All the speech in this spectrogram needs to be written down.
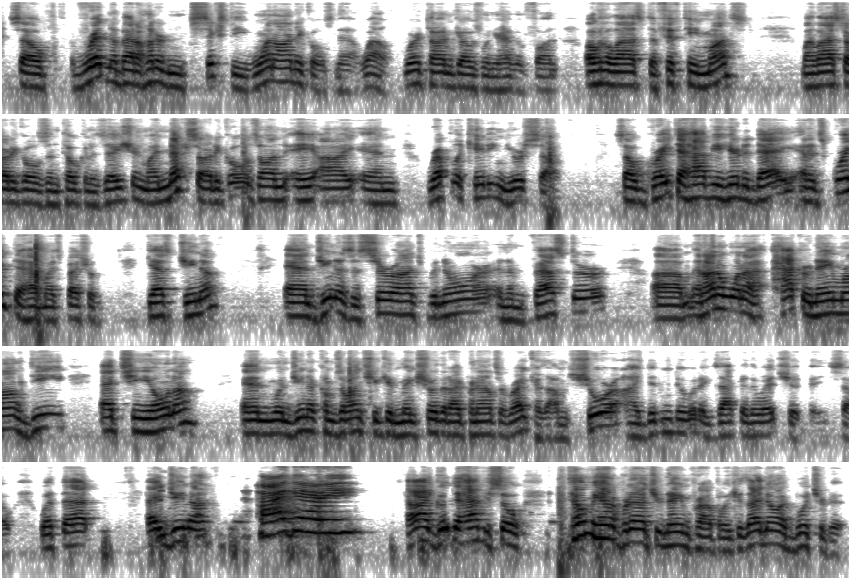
So I've written about 161 articles now. Wow, where time goes when you're having fun. Over the last uh, 15 months, my last article is in tokenization. My next article is on AI and replicating yourself. So great to have you here today. And it's great to have my special guest, Gina. And Gina's a serial entrepreneur, an investor. Um, and I don't want to hack her name wrong, D. Echiona. And when Gina comes on, she can make sure that I pronounce it right because I'm sure I didn't do it exactly the way it should be. So, with that, hey, Gina. Hi, Gary. Hi, good to have you. So, tell me how to pronounce your name properly because I know I butchered it.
